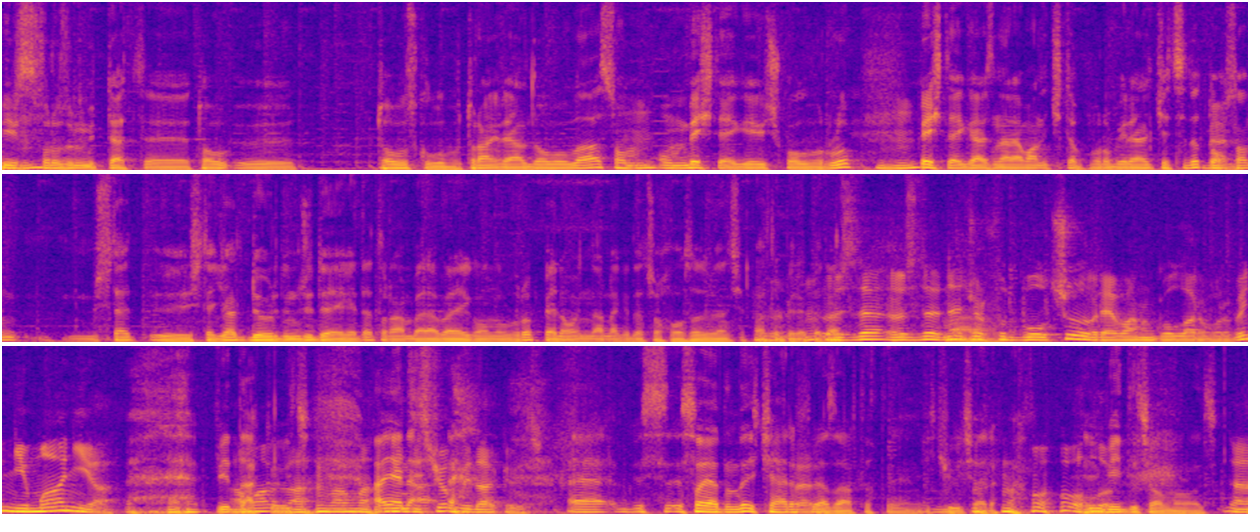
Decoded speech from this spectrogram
1-0 uzun müddət ə, Tov ə, Tovuz klubu Turan irəlidə olurlar. Son 15 dəqiqəyə 3 gol vurulub. 5 dəqiqə ərzində Rəvan 2 top vurub irəli keçidə 90 üstə ə, üstəgəl 4-cü dəqiqədə Turan bərabərlik golunu vurub. Belə oyunlar nə qədər çox olsa Azərbaycan çempionatı belə belə. Özdə özdə nə cür futbolçu Revanın qolları vurub. Nimaniya. Amma dakika. amma Ha, yəni-. Ə, biz soyadında 2 hərf biraz artıqdır. Yəni 2-3 hərf. Vidic olmalı. Ə,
